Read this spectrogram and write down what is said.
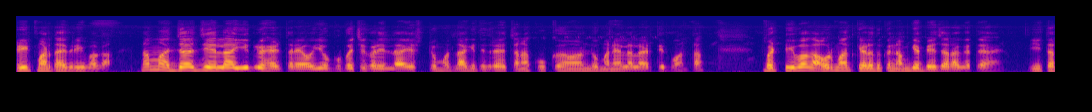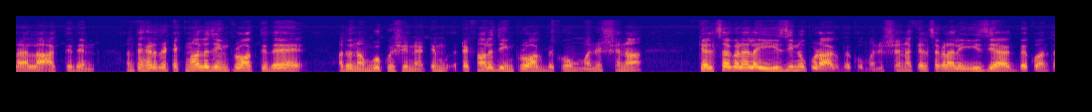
ಟ್ರೀಟ್ ಮಾಡ್ತಾ ಇದ್ರಿ ಇವಾಗ. ನಮ್ಮ ಅಜ್ಜ, ಅಜ್ಜಿ ಎಲ್ಲ ಈಗಲೂ ಹೇಳ್ತಾರೆ, ಅಯ್ಯೋ, ಗುಬ್ಬಚ್ಚಿಗಳಿಲ್ಲ, ಎಷ್ಟು ಮೊದಲಾಗಿದ್ದಿದ್ರೆ ಚೆನ್ನಾಗಿ ಕೂಕೊಂಡು ಮನೆಯಲ್ಲೆಲ್ಲ ಇರ್ತಿದ್ವು ಅಂತ. ಬಟ್ ಇವಾಗ ಅವ್ರ ಮಾತು ಕೇಳೋದಕ್ಕೆ ನಮ್ಗೆ ಬೇಜಾರಾಗುತ್ತೆ. ಈ ತರ ಎಲ್ಲ ಆಗ್ತಿದೆ ಅಂತ ಹೇಳಿದ್ರೆ ಟೆಕ್ನಾಲಜಿ ಇಂಪ್ರೂವ್ ಆಗ್ತಿದೆ. ಅದು ನಮಗೂ ಖುಷಿನೇ. ಟೆಕ್ನಾಲಜಿ ಇಂಪ್ರೂವ್ ಆಗ್ಬೇಕು. ಮನುಷ್ಯನ ಕೆಲಸಗಳೆಲ್ಲ ಈಸಿನೂ ಕೂಡ ಆಗ್ಬೇಕು. ಮನುಷ್ಯನ ಕೆಲಸಗಳೆಲ್ಲ ಈಸಿ ಆಗ್ಬೇಕು ಅಂತ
